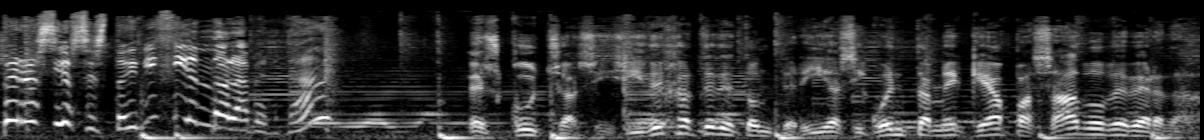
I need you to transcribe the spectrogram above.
Pero si os estoy diciendo la verdad. Escucha, Sisi, déjate de tonterías y cuéntame qué ha pasado de verdad.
